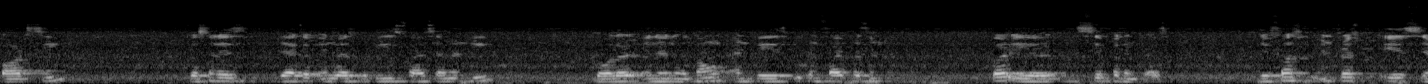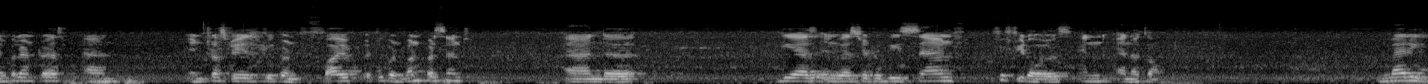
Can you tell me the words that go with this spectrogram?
part C. Question is Jacob invests rupees 570 dollar in an account and pays 2.5 percent per year simple interest. The first interest is simple interest and interest rate is 2.5 2.1 percent and uh, he has invested rupees 750 dollars in an account. Mary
